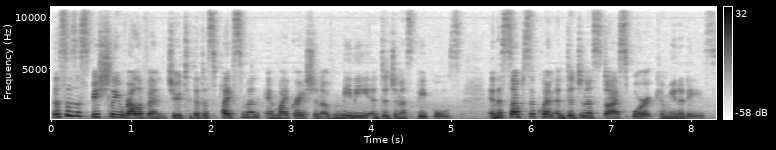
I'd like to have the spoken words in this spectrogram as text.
This is especially relevant due to the displacement and migration of many Indigenous peoples and the subsequent Indigenous diasporic communities.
